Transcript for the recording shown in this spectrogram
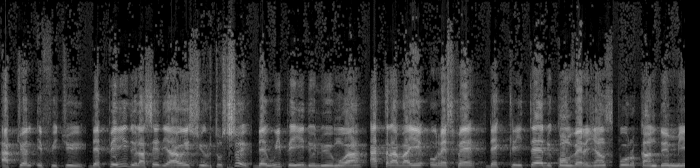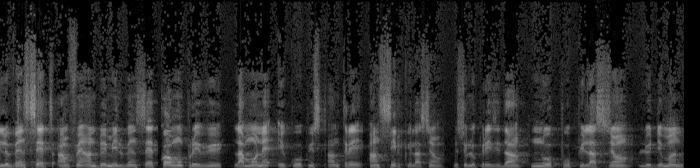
actuels et futurs des pays de la CDAO et surtout ceux des huit pays de l'UMOA à travailler au respect des critères de convergence pour qu'en 2027, enfin en 2027, comme prévu, la monnaie éco puisse entrer en circulation. Monsieur le Président, nos populations le demandent.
